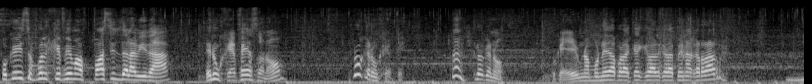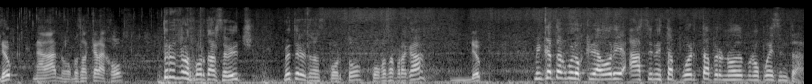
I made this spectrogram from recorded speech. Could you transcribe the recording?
Ok, ese fue el jefe más fácil de la vida. Era un jefe eso, ¿no? Creo que era un jefe. Ah, creo que no. Ok, hay una moneda por acá que valga la pena agarrar. Nope, nada, no vamos al carajo. Teletransportarse, bitch. Me teletransporto. ¿Puedo pasar por acá? Nope. Me encanta cómo los creadores hacen esta puerta, pero no, no puedes entrar.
